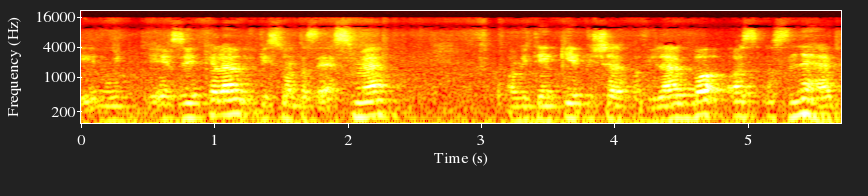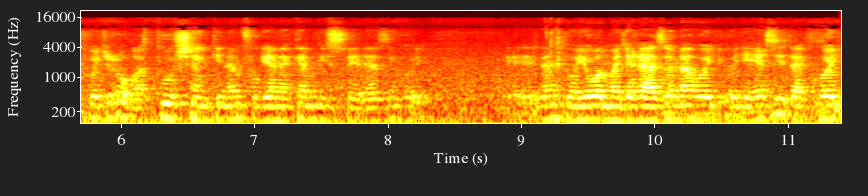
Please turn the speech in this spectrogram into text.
én úgy érzékelem, viszont az eszme, amit én képviselek a világba, az, az lehet, hogy rohadtul senki nem fogja nekem visszajelezni, hogy nem tudom, jól magyarázom el, hogy, hogy érzitek, hogy,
